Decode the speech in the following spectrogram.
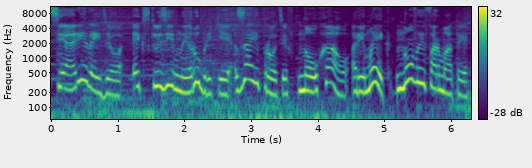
Сиари Радио. Эксклюзивные рубрики «За и против», «Ноу-хау», «Ремейк», «Новые форматы».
